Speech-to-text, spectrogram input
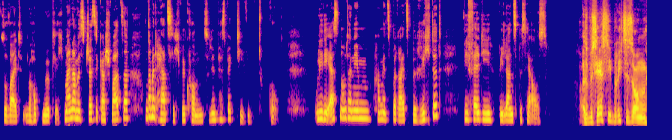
soweit überhaupt möglich. Mein Name ist Jessica Schwarzer und damit herzlich willkommen zu den Perspektiven to go. Uli, die ersten Unternehmen haben jetzt bereits berichtet. Wie fällt die Bilanz bisher aus? Also bisher ist die Berichtssaison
